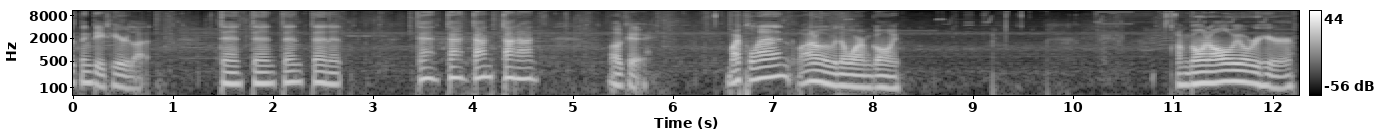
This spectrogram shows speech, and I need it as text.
would think they'd hear that. Dun dun dun dun it. Dun dun dun dun dun. Okay. My plan? I don't even know where I'm going. I'm going all the way over here.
